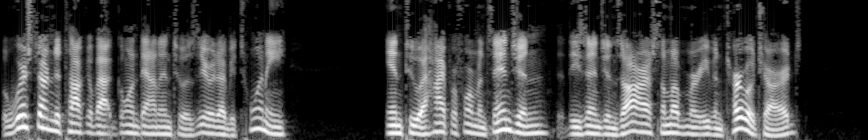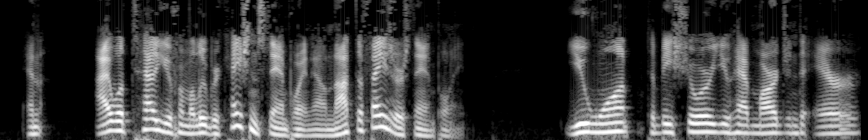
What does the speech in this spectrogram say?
But we're starting to talk about going down into a 0W20 into a high performance engine. that These engines are, some of them are even turbocharged. I will tell you from a lubrication standpoint now, not the phaser standpoint, you want to be sure you have margin to error.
